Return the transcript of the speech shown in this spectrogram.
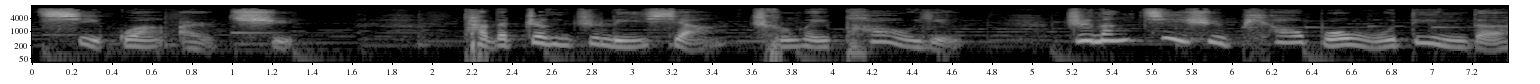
弃官而去，他的政治理想成为泡影，只能继续漂泊无定的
